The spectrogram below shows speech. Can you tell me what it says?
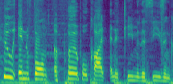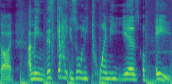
two informed, a purple card, and a team of the season card. I mean, this guy is only 20 years of age.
